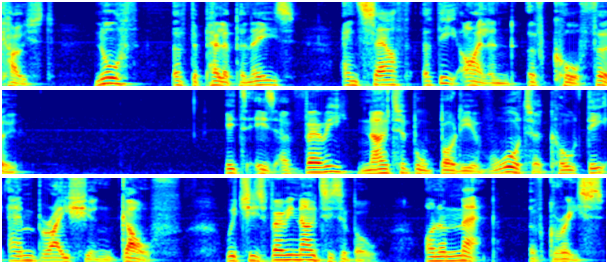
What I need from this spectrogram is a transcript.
coast, north of the Peloponnese and south of the island of Corfu. It is a very notable body of water called the Ambracian Gulf, which is very noticeable on a map of Greece.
